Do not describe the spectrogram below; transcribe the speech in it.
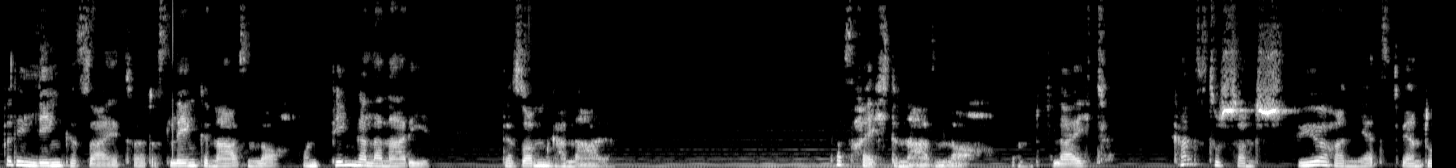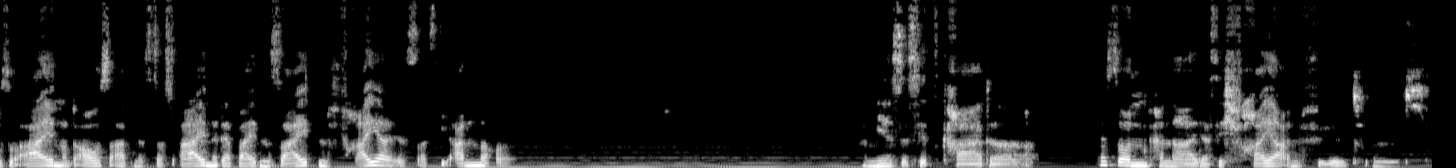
über die linke Seite, das linke Nasenloch und Pingala Nadi, der Sonnenkanal das rechte Nasenloch und vielleicht kannst du schon spüren jetzt, während du so ein- und ausatmest, dass eine der beiden Seiten freier ist als die andere. Bei mir ist es jetzt gerade der Sonnenkanal, der sich freier anfühlt und es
